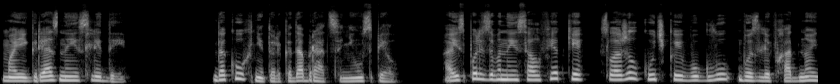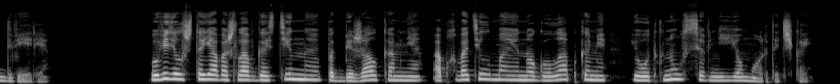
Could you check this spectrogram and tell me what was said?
мои грязные следы. До кухни только добраться не успел, а использованные салфетки сложил кучкой в углу возле входной двери. Увидел, что я вошла в гостиную, подбежал ко мне, обхватил мою ногу лапками и уткнулся в нее мордочкой.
